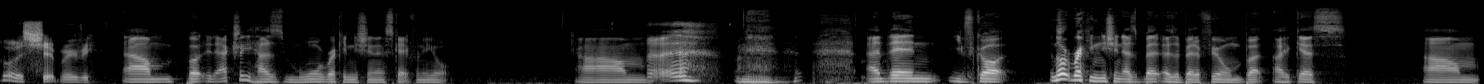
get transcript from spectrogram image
what a shit movie. um, but it actually has more recognition than Escape from New York. Um, Uh, and then you've got not recognition as be- as a better film, but I guess, um,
